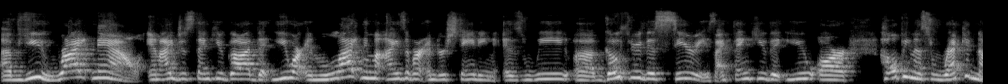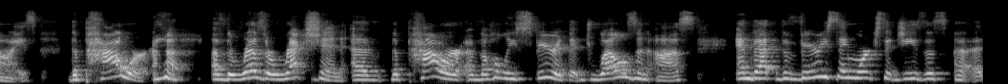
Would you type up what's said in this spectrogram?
of you right now. And I just thank you, God, that you are enlightening the eyes of our understanding as we uh, go through this series. I thank you that you are helping us recognize the power of the resurrection, of the power of the Holy Spirit that dwells in us and that the very same works that Jesus uh,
